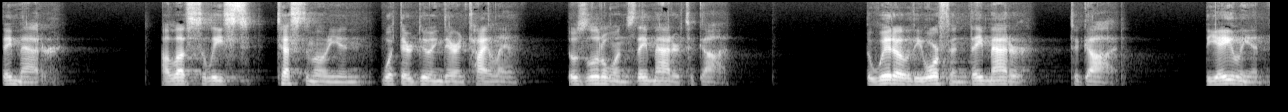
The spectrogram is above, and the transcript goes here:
They matter. I love Celeste's testimony and what they're doing there in Thailand. Those little ones, they matter to God. The widow, the orphan, they matter to God. The alien,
